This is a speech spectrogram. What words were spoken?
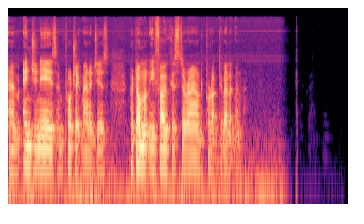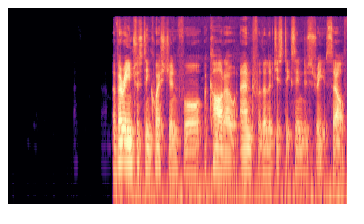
um, engineers and project managers predominantly focused around product development. A very interesting question for Ocado and for the logistics industry itself.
